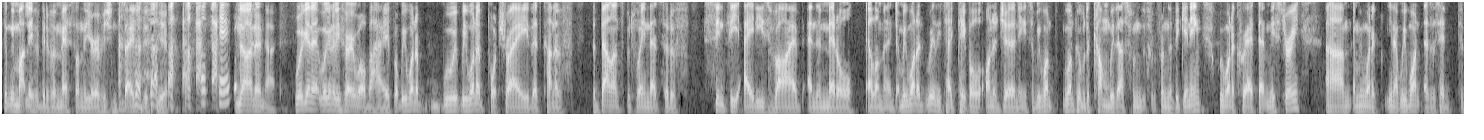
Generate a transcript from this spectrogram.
think we might leave a bit of a mess on the Eurovision stage this year. okay. No, no, no. We're gonna we're gonna be very well behaved, but we want to we, we want to portray that kind of the balance between that sort of synthy 80s vibe and the metal element and we want to really take people on a journey so we want we want people to come with us from from the beginning we want to create that mystery um, and we want to you know we want as i said to,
